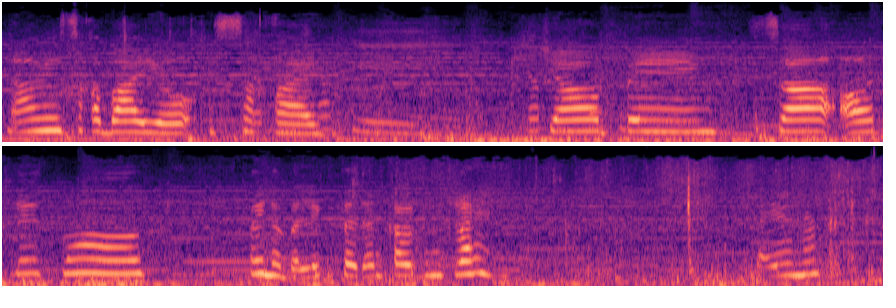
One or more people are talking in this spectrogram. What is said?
Namin sa kabayo, sakay. Shopping sa outlet mall. Uy, nabaliktad ang Calvin Klein. Tayo na.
